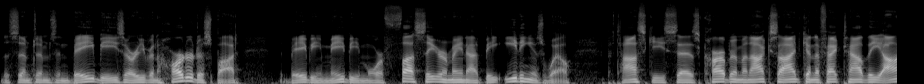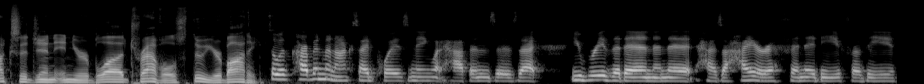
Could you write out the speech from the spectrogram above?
The symptoms in babies are even harder to spot. The baby may be more fussy or may not be eating as well. Petoskey says carbon monoxide can affect how the oxygen in your blood travels through your body. So, with carbon monoxide poisoning, what happens is that you breathe it in and it has a higher affinity for the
